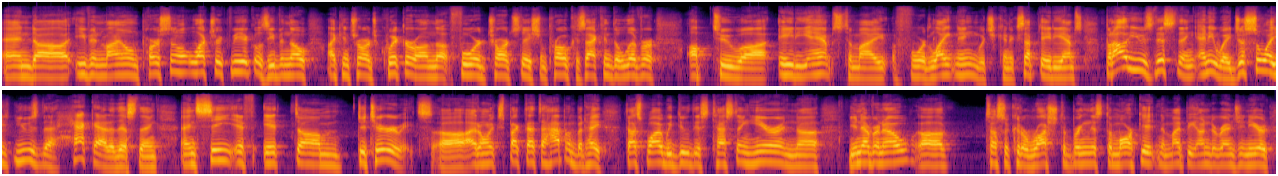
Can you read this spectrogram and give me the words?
and uh, even my own personal electric vehicles, even though I can charge quicker on the Ford Charge Station Pro because I can deliver up to uh, 80 amps to my Ford Lightning, which can accept 80 amps. But I'll use this thing anyway, just so I use the heck out of this thing and see if it um, deteriorates. Uh, I don't expect that to happen, but hey, that's why we do this testing here and uh, you never know. Uh, Tesla could have rushed to bring this to market and it might be under-engineered.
